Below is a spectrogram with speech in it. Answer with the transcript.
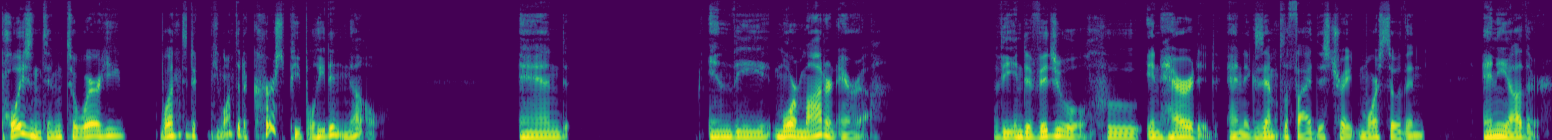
poisoned him to where he wanted to he wanted to curse people he didn't know. And in the more modern era, the individual who inherited and exemplified this trait more so than any other.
